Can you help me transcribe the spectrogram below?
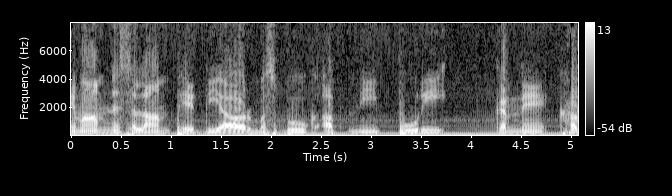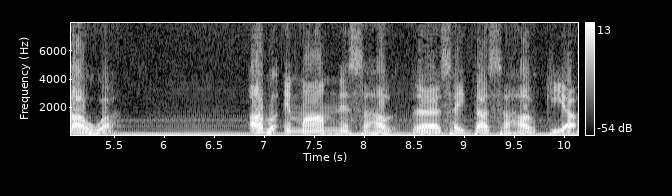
इमाम ने सलाम फेर दिया और मसबूक अपनी पूरी करने खड़ा हुआ। अब इमाम ने साहब सजदा साहब किया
